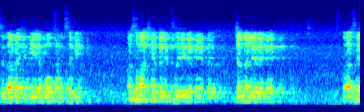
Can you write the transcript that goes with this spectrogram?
सिद्धरामैया जी दिए हैं, वो फंड से भी। और समाज के दलित एरिया में, जनरल एरिया में। इस तरह से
